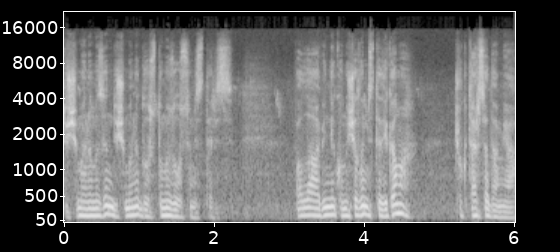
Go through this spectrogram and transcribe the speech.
Düşmanımızın düşmanı dostumuz olsun isteriz. Vallahi abinle konuşalım istedik ama çok ters adam ya.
